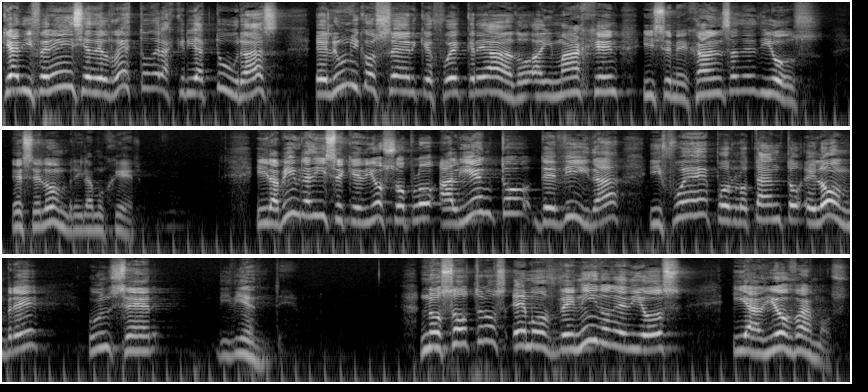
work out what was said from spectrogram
Que a diferencia del resto de las criaturas, el único ser que fue creado a imagen y semejanza de Dios es el hombre y la mujer. Y la Biblia dice que Dios sopló aliento de vida y fue, por lo tanto, el hombre un ser viviente. Nosotros hemos venido de Dios y a Dios vamos.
